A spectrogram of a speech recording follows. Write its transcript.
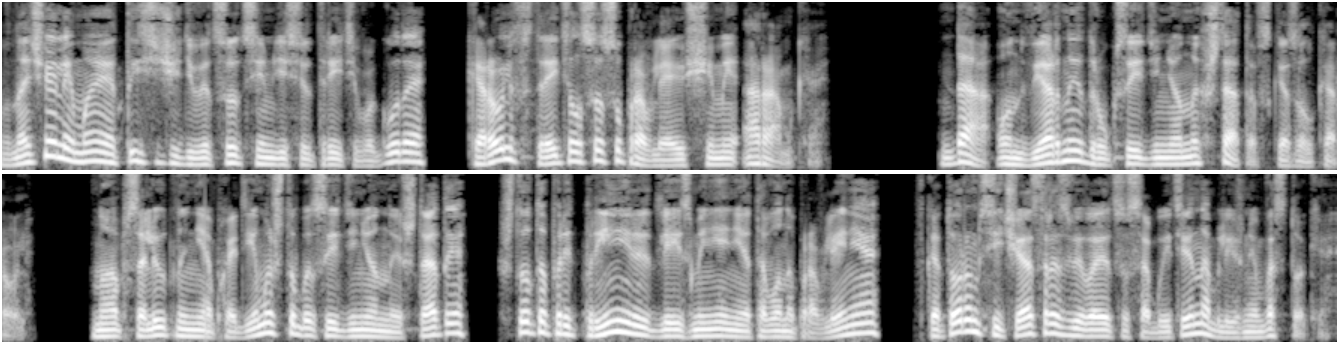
В начале мая 1973 года король встретился с управляющими Арамко. «Да, он верный друг Соединенных Штатов», — сказал король. «Но абсолютно необходимо, чтобы Соединенные Штаты что-то предприняли для изменения того направления, в котором сейчас развиваются события на Ближнем Востоке».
